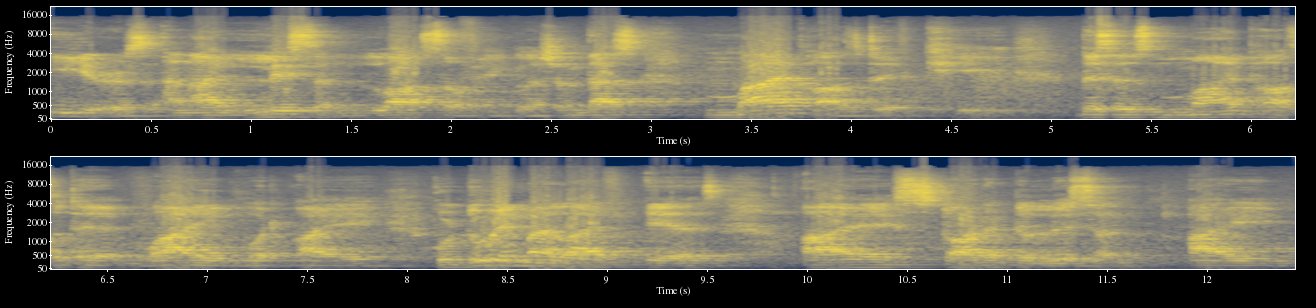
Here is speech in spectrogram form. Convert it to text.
ears and I listen lots of English and that's my positive key. This is my positive vibe. What I could do in my life is I started to listen. I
